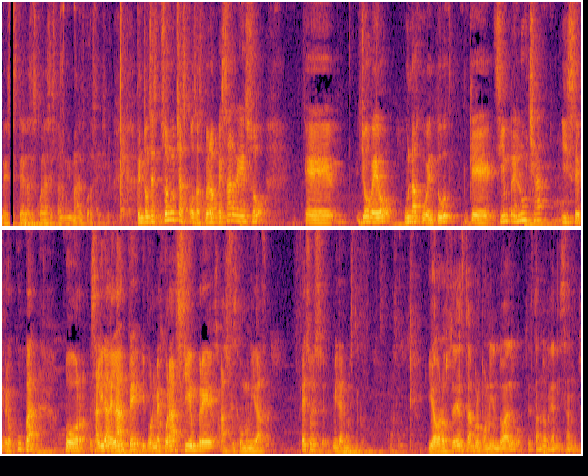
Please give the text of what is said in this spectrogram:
este, las escuelas están muy mal, por así decirlo. Entonces, son muchas cosas, pero a pesar de eso, eh, yo veo una juventud que siempre lucha y se preocupa por salir adelante y por mejorar siempre a su comunidad. Eso es mi diagnóstico. Y ahora ustedes están proponiendo algo, se están organizando.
